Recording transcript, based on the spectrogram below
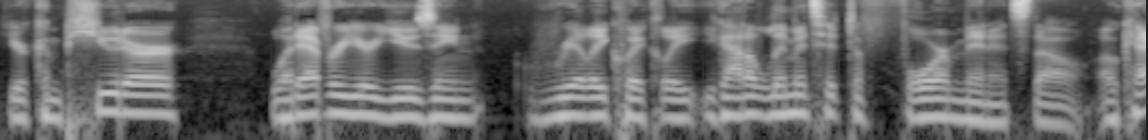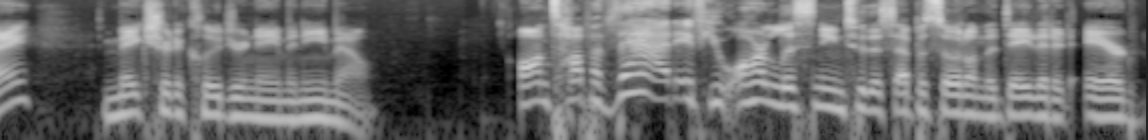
your computer, whatever you're using really quickly. You got to limit it to four minutes though, okay? Make sure to include your name and email. On top of that, if you are listening to this episode on the day that it aired,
